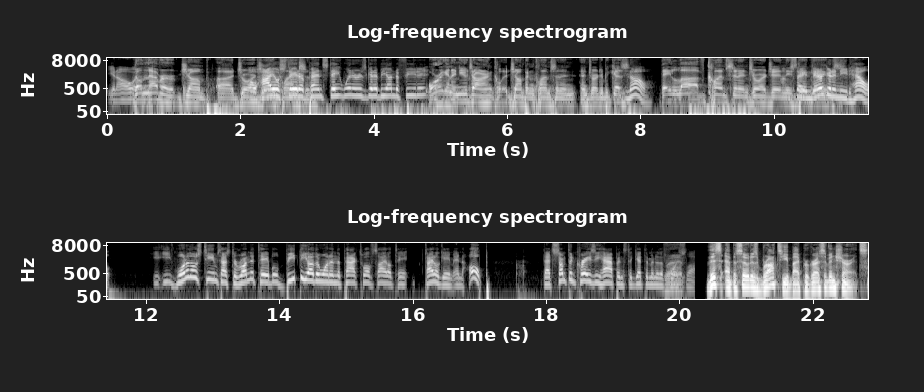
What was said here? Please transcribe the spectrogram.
you know, They'll never jump uh, Georgia. Ohio and State or Penn State winner is going to be undefeated. Oregon and Utah aren't cl- jumping Clemson and, and Georgia because no, they love Clemson and Georgia in I'm these saying big they're going to need help. One of those teams has to run the table, beat the other one in the Pac-12 title ta- title game, and hope that something crazy happens to get them into the fourth slot. This episode is brought to you by Progressive Insurance.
